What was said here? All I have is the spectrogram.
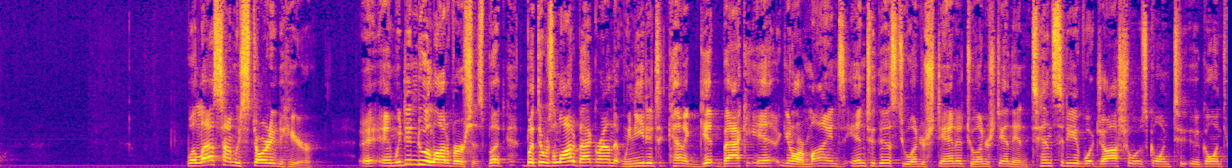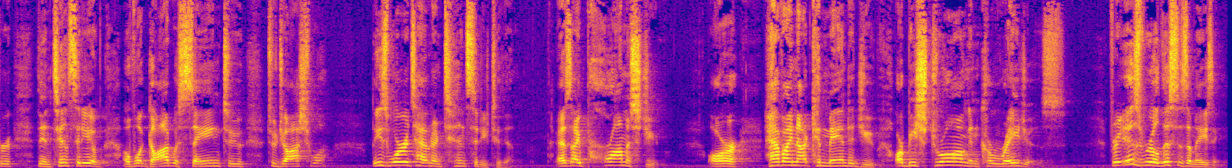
Well, last time we started here, and we didn't do a lot of verses, but, but there was a lot of background that we needed to kind of get back in, you know, our minds into this to understand it, to understand the intensity of what Joshua was going, to, uh, going through, the intensity of, of what God was saying to, to Joshua. These words have an intensity to them. As I promised you, or have I not commanded you, or be strong and courageous. For Israel, this is amazing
